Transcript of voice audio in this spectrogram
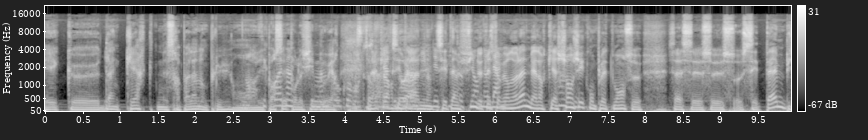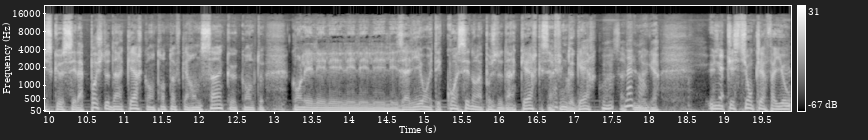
Et que Dunkerque ne sera pas là non plus. On Non, y quoi, pensait pour le film d'ouverture. Dunkerque, c'est Nolan. un, De c'est un film de Christopher Nolan, mais alors qui a changé complètement ce, ça, ce, ce- ce- ses thèmes, puisque c'est la poche de Dunkerque en 39-45, quand, quand les, les, les, les, les, les Alliés ont été coincés dans la poche de Dunkerque. C'est un film de guerre, quoi. C'est un film D'accord. de guerre. Une Je- question, Claire Fayot.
